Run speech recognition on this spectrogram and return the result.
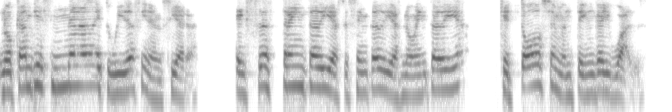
no cambies nada de tu vida financiera esos 30 días, 60 días, 90 días, que todo se mantenga igual.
